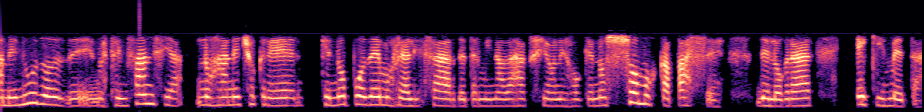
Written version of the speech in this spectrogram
a menudo de nuestra infancia nos han hecho creer que no podemos realizar determinadas acciones o que no somos capaces de lograr X metas.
